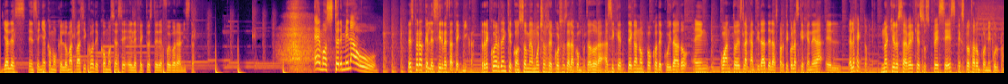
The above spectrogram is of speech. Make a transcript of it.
Ya les enseñé como que lo más básico de cómo se hace el efecto este de fuego realista. ¡Hemos terminado! Espero que les sirva esta técnica. Recuerden que consume muchos recursos de la computadora, así que tengan un poco de cuidado en cuánto es la cantidad de las partículas que genera el, el, efecto. No quiero saber que sus PCs explotaron por mi culpa.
